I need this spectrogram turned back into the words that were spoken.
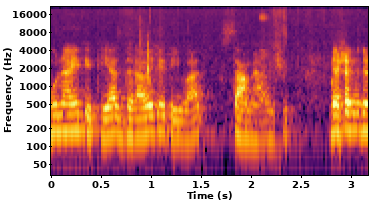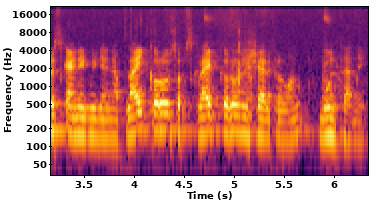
ગુનાહિત ઇતિહાસ ધરાવે છે તેવી વાત સામે આવી છે. દર્શક મિત્રો સ્કાયનેટ મીડિયાને લાઇક કરો સબસ્ક્રાઇબ કરો અને શેર કરવાનું ભૂલતા નહીં.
